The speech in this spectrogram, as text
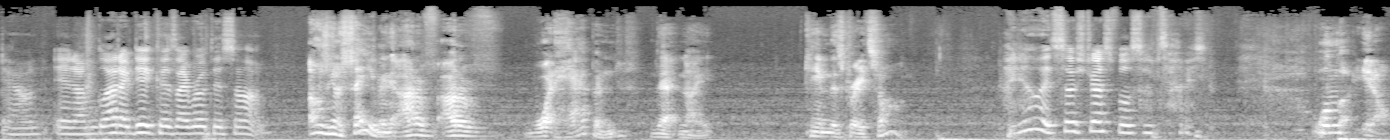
down. And I'm glad I did because I wrote this song. I was gonna say, I mean, out of out of what happened that night came this great song. I know it's so stressful sometimes. Well, look, you know,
